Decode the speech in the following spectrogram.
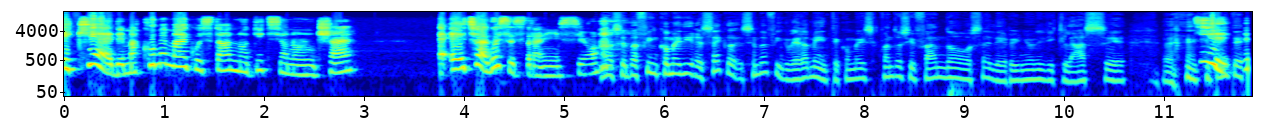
e chiede: Ma come mai quest'anno Tizio non c'è? E, cioè, questo è stranissimo. No, sembra fin come dire, sai, sembra fin veramente come quando si fanno, sai, le riunioni di classe, eh, Sì, gente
